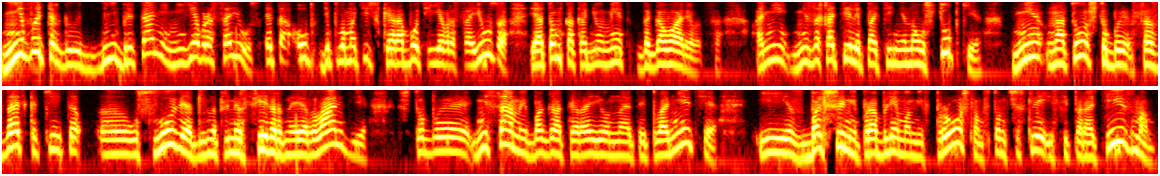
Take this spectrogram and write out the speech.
не выторгуют ни Британия, ни Евросоюз. Это об дипломатической работе Евросоюза и о том, как они умеют договариваться. Они не захотели пойти ни на уступки, ни на то, чтобы создать какие-то э, условия для, например, Северной Ирландии, чтобы не самый богатый район на этой планете и с большими проблемами в прошлом, в том числе и сепаратизмом,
